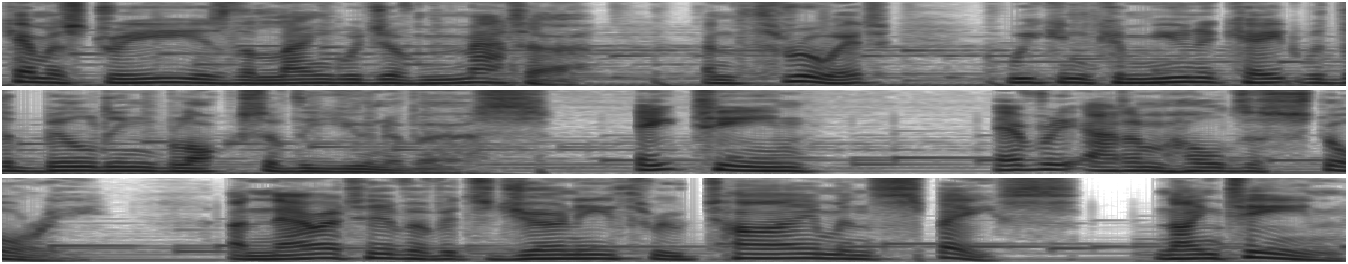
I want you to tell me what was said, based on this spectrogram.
Chemistry is the language of matter, and through it, we can communicate with the building blocks of the universe. 18. Every atom holds a story, a narrative of its journey through time and space. 19.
